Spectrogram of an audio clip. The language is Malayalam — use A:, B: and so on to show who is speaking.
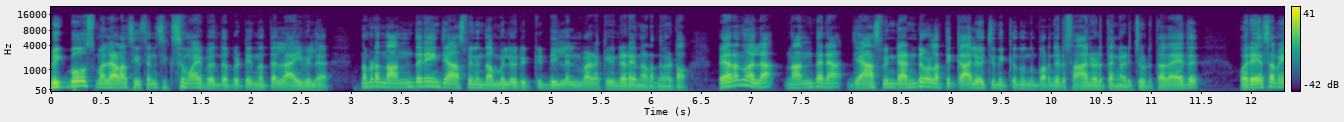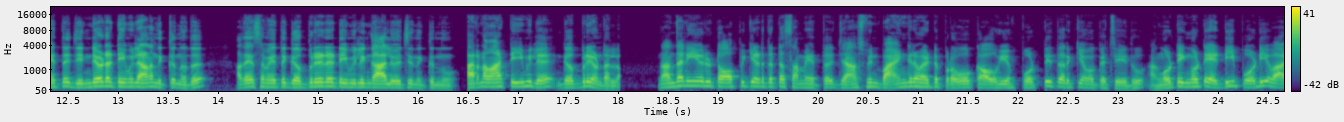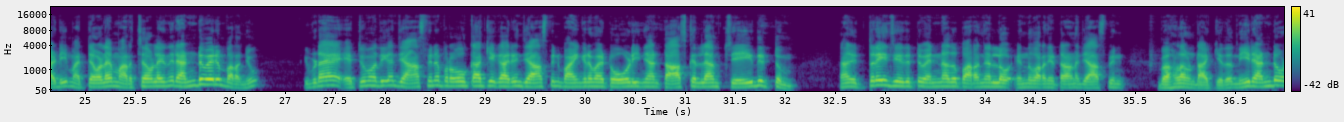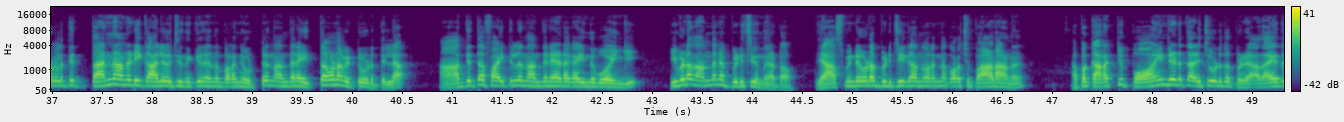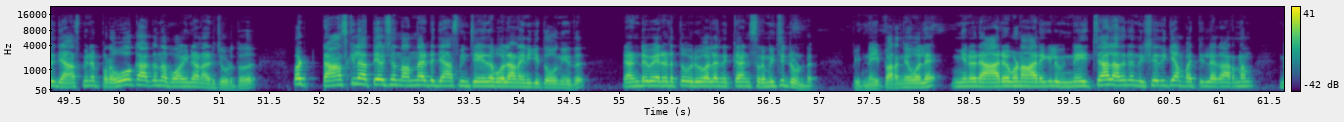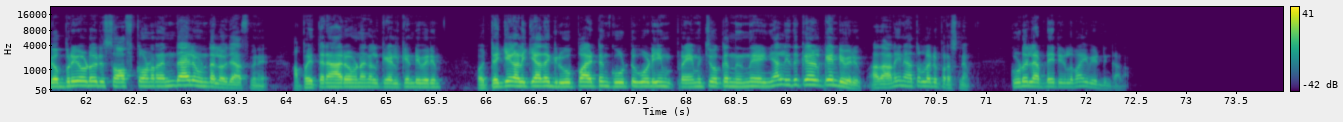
A: ബിഗ് ബോസ് മലയാളം സീസൺ സിക്സുമായി ബന്ധപ്പെട്ട് ഇന്നത്തെ ലൈവിൽ നമ്മുടെ നന്ദനയും ജാസ്മിനും തമ്മിൽ ഒരു കിഡില്ലൻ വഴക്ക് ഇതിന്റെ ഇടയിൽ നടന്നു കേട്ടോ. വേറെ ഒന്നുമല്ല നന്ദന ജാസ്മിൻ രണ്ട് വെള്ളത്തിൽ കാൽ വെച്ച് നിൽക്കുന്നു എന്ന് പറഞ്ഞൊരു സാധനം എടുത്ത് അങ്ങ് അടിച്ചു കൊടുത്തു. അതായത് ഒരേ സമയത്ത് ജിൻഡയുടെ ടീമിലാണ് നിൽക്കുന്നത് അതേസമയത്ത് ഗബ്രിയുടെ ടീമിലും കാൽ വെച്ച് നിൽക്കുന്നു. കാരണം ആ ടീമിൽ ഗബ്രി ഉണ്ടല്ലോ. നന്ദൻ ഈ ഒരു ടോപ്പിക് എടുത്തിട്ട സമയത്ത് ജാസ്മിൻ ഭയങ്കരമായിട്ട് പ്രൊവോക്ക് ആവുകയും പൊട്ടിത്തെറിക്കുകയും ഒക്കെ ചെയ്തു. അങ്ങോട്ടും ഇങ്ങോട്ടും എടി പൊടി വാടി മറ്റവളെ മറിച്ചവളെ എന്ന് രണ്ടുപേരും പറഞ്ഞു. ഇവിടെ ഏറ്റവും അധികം ജാസ്മിനെ പ്രൊവോക്കാക്കിയ കാര്യം ജാസ്മിൻ ഭയങ്കരമായിട്ട് ഓടി ഞാൻ ടാസ്ക് എല്ലാം ചെയ്തിട്ടും ഞാൻ ഇത്രയും ചെയ്തിട്ടും എന്നെ അത് പറഞ്ഞല്ലോ എന്ന് പറഞ്ഞിട്ടാണ് ജാസ്മിൻ ബഹളം ഉണ്ടാക്കിയത്. നീ രണ്ട് വെള്ളത്തിൽ തന്നെയാണ് ഈ കാൽ വെച്ച് നിൽക്കുന്നതെന്ന് പറഞ്ഞ് ഒട്ടും നന്ദന ഇത്തവണ വിട്ടുകൊടുത്തില്ല. ആദ്യത്തെ ഫൈറ്റിൽ നന്ദനയുടെ കയ്യിൽ നിന്ന് പോയെങ്കിൽ ഇവിടെ നന്ദനെ പിടിച്ചു നിന്ന് കേട്ടോ. ജാസ്മിന്റെ കൂടെ പിടിച്ചിരിക്കുക എന്ന് പറയുന്ന കുറച്ച് പാടാണ്. അപ്പോൾ കറക്റ്റ് പോയിന്റ് എടുത്ത് അടിച്ചു കൊടുത്തപ്പോൾ അതായത് ജാസ്മിനെ പ്രൊവോക്ക് ആക്കുന്ന പോയിന്റാണ് അടിച്ചു കൊടുത്തത്. ബട്ട് ടാസ്കിൽ അത്യാവശ്യം നന്നായിട്ട് ജാസ്മിൻ ചെയ്ത പോലെയാണ് എനിക്ക് തോന്നിയത്. രണ്ടുപേരെടുത്ത് ഒരുപോലെ നിൽക്കാൻ ശ്രമിച്ചിട്ടുണ്ട്. പിന്നെ ഈ പറഞ്ഞ പോലെ ഇങ്ങനെ ഒരു ആരോപണം ആരെങ്കിലും ഉന്നയിച്ചാൽ അതിനെ നിഷേധിക്കാൻ പറ്റില്ല. കാരണം ഗബ്രിയോട് ഒരു സോഫ്റ്റ് കോർണർ എന്തായാലും ഉണ്ടല്ലോ ജാസ്മിന്. അപ്പോൾ ഇത്തരം ആരോപണങ്ങൾ കേൾക്കേണ്ടി വരും. ഒറ്റയ്ക്ക് കളിക്കാതെ ഗ്രൂപ്പായിട്ടും കൂട്ടുകൂടിയും പ്രേമിച്ചും ഒക്കെ നിന്ന് കഴിഞ്ഞാൽ ഇത് കേൾക്കേണ്ടി വരും. അതാണ് ഇതിനകത്തുള്ളൊരു പ്രശ്നം. കൂടുതൽ അപ്ഡേറ്റുകളുമായി വീണ്ടും കാണാം.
